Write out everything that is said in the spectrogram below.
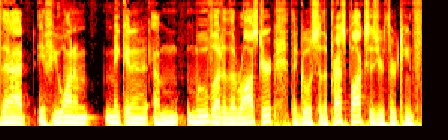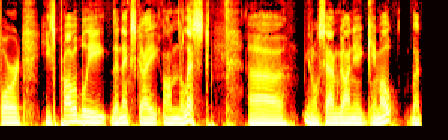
that if you want to make a, a, move out of the roster that goes to the press box as your 13th forward, he's probably the next guy on the list. Uh, you know, Sam Gagner came out, but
